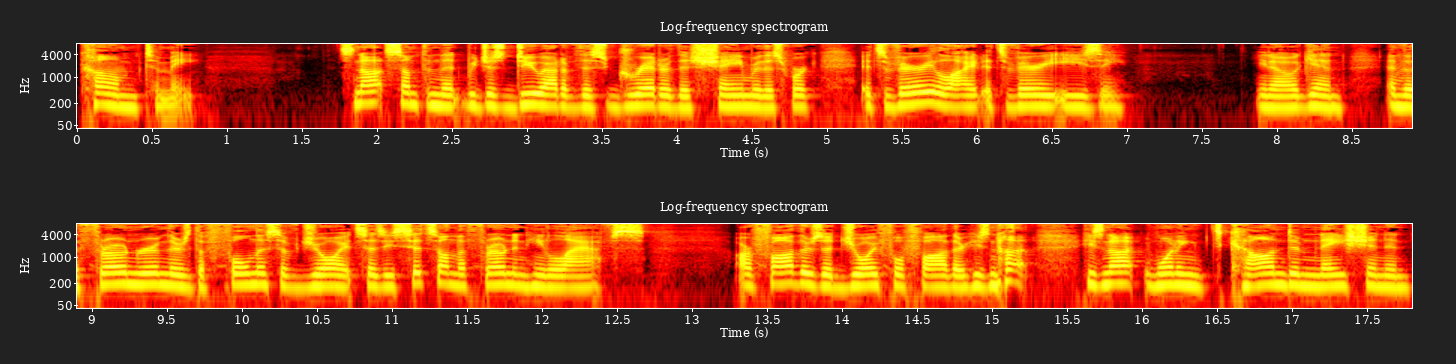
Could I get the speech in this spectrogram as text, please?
come to me. It's not something that we just do out of this grit or this shame or this work. It's very light, it's very easy. You know, again, in the throne room, there's the fullness of joy. It says he sits on the throne and he laughs. Our Father's a joyful Father. He's not, He's not wanting condemnation and,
